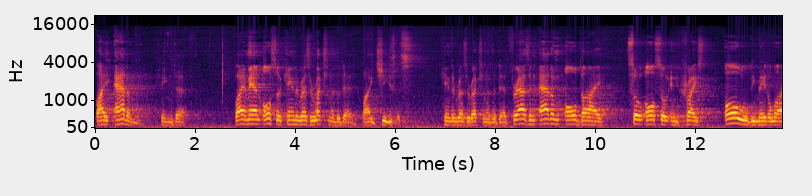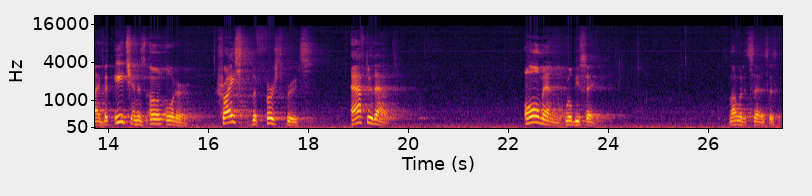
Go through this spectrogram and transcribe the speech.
by Adam came death. By a man also came the resurrection of the dead. By Jesus came the resurrection of the dead. For as in Adam all die, so also in Christ all will be made alive, but each in his own order. Christ the firstfruits. After that, all men will be saved. Not what it says, is it?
